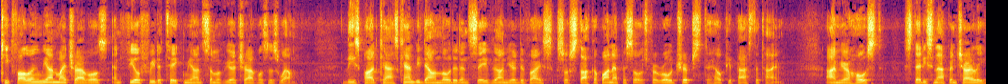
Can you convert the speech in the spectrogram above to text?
Keep following me on my travels and feel free to take me on some of your travels as well. These podcasts can be downloaded and saved on your device, so stock up on episodes for road trips to help you pass the time. I'm your host, Steady Snapping Charlie,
